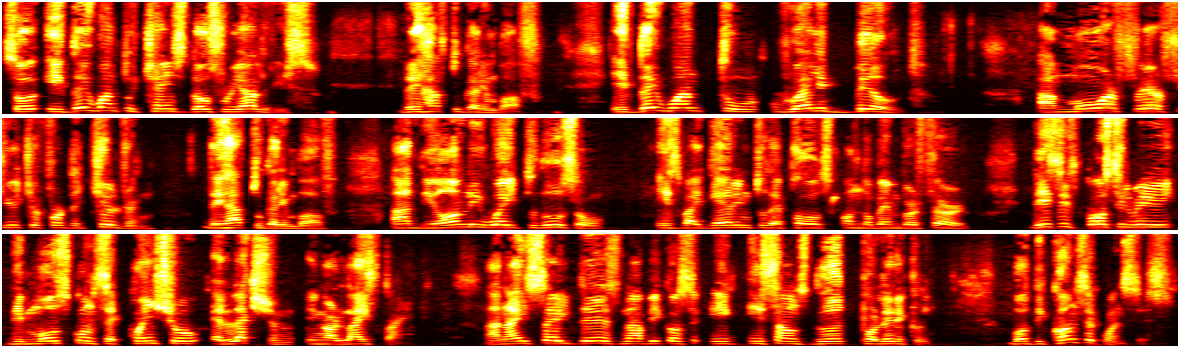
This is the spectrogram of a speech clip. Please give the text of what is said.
So if they want to change those realities, they have to get involved. If they want to really build a more fair future for the children, they have to get involved. And the only way to do so is by getting to the polls on November 3rd. This is possibly the most consequential election in our lifetime. And I say this not because it, it sounds good politically, but the consequences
